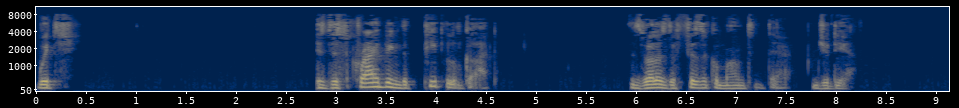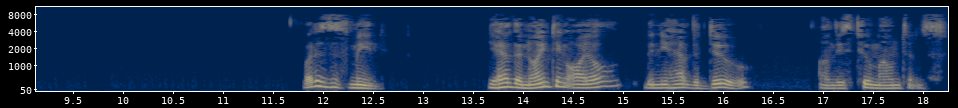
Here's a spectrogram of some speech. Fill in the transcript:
which is describing the people of God, as well as the physical mountain there, Judea. What does this mean? You have the anointing oil, then you have the dew on these two mountains.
